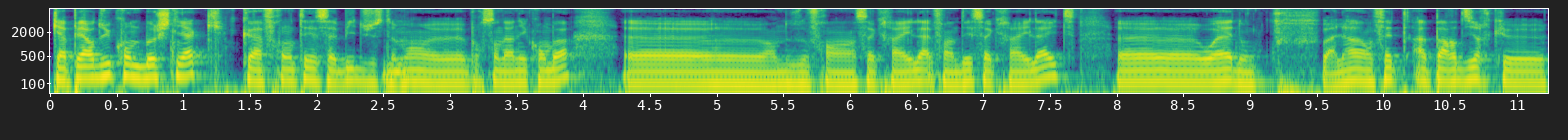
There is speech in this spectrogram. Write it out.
Qui a perdu contre Bochniak, qui a affronté Sabit justement Mm. euh, pour son dernier combat, euh, en nous offrant un sacré highlight, enfin des sacrés highlights. Euh, ouais, donc pff, bah là en fait, à part dire que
